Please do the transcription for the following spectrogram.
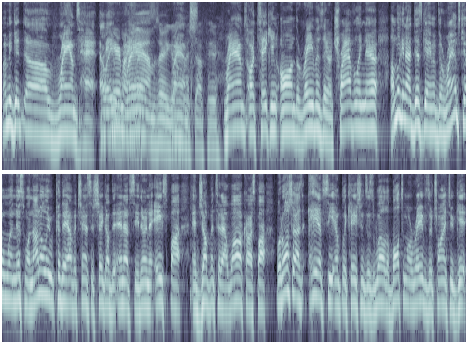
Let me get uh, Rams hat. LA here, my Rams. There you go. Rams. Nice job, Peter. Rams are taking on the Ravens. They are traveling there. I'm looking at this game. If the Rams can win this one, not only could they have a chance to shake up the NFC, they're in the A spot and jump into that wild card spot, but also has AFC implications as well. The Baltimore Ravens are trying to get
